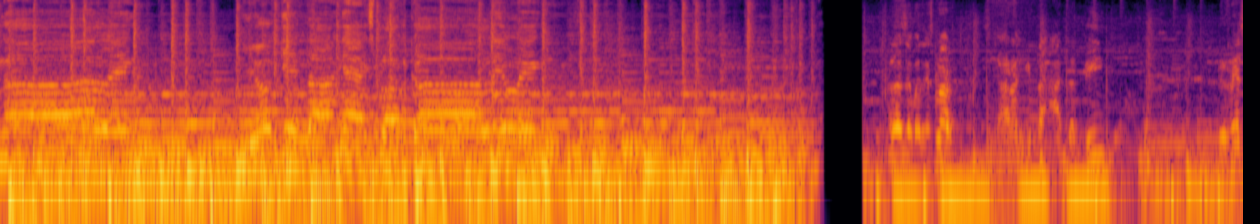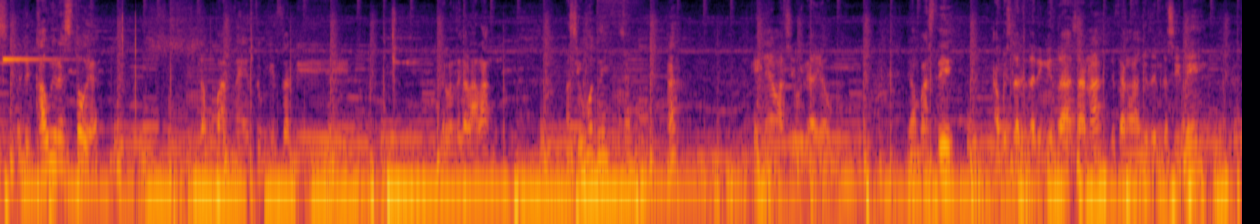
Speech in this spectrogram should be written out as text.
ngeling Yuk kita nge-explore keliling Halo sahabat Explore. Sekarang kita ada di di res di Kawi Resto ya. Tempatnya itu kita di Jalan Tegalalang. Masih Ubud nih? Kayaknya masih wilayah Ubud. Yang pasti habis dari tadi kita sana, kita ngelanjutin ke sini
